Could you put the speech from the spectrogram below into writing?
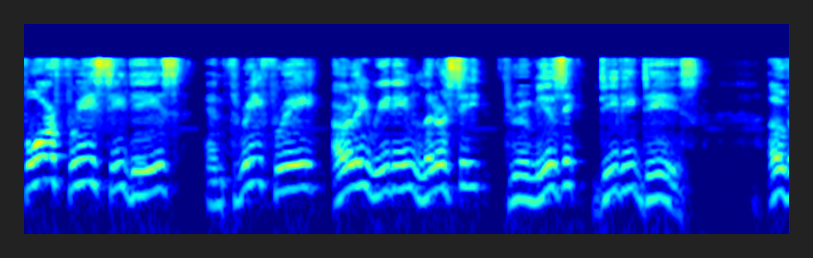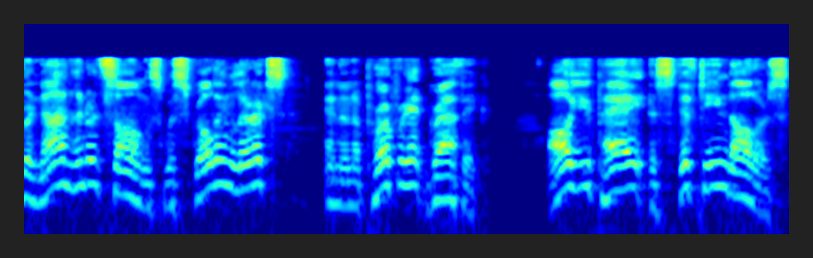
Four free CDs and three free early reading literacy through music DVDs. Over 900 songs with scrolling lyrics and an appropriate graphic. All you pay is $15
